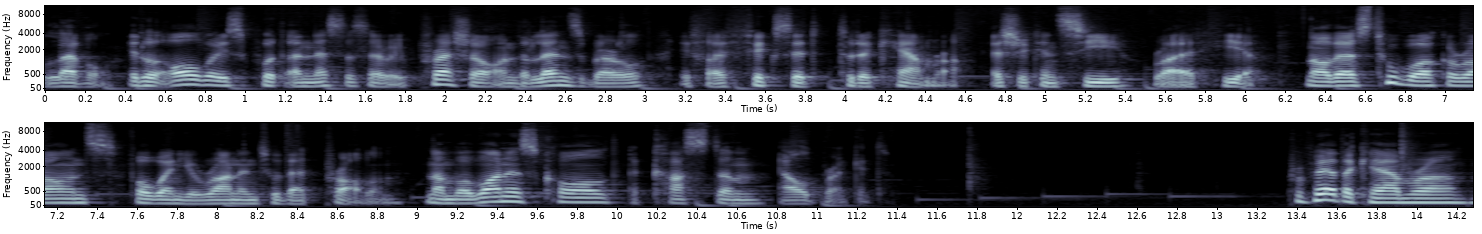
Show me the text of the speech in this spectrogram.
level. It'll always put unnecessary pressure on the lens barrel if I fix it to the camera, as you can see right here. Now there's two workarounds for when you run into that problem. Number one is called a custom L bracket. Prepare the camera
